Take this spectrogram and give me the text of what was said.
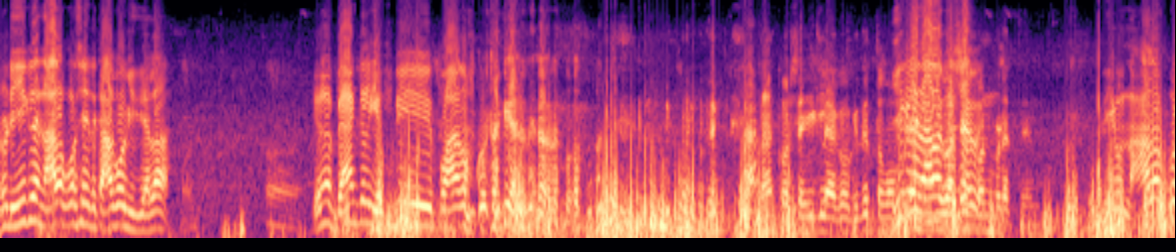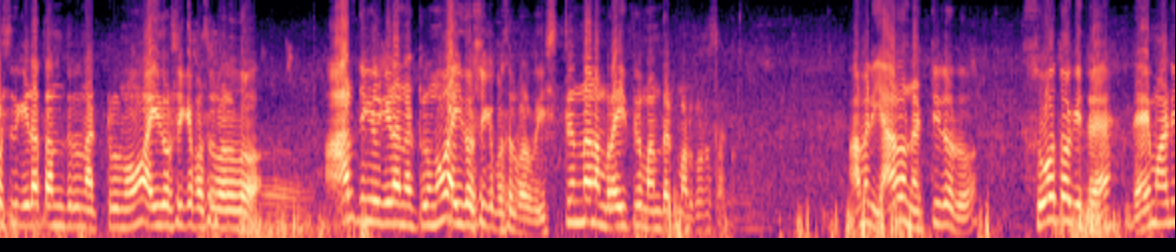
ನೋಡಿ ಈಗಲೇ ನಾಲ್ಕು ವರ್ಷ ಇದಕ್ಕೆ ಆಗೋಗಿದೆಯಲ್ಲ? ಏನೋ ಬ್ಯಾಂಕಲ್ಲಿ ಎಫ್ ಡಿ ಫಾರಂ ಕೊಟ್ಟಾಗ ಹೇಳ್ತಾರೆ ಅವರು. ನಾಲ್ಕು ವರ್ಷ ಈಗಲೇ ಆಗೋಗಿದೆ ಈಗಲೇ ನಾಲ್ಕು ವರ್ಷ. ಬಂದ್ಬಿಡತ್ತೆ. ನೀವು ನಾಲ್ಕು ವರ್ಷದ ಗಿಡ ತಂದ್ರು ನಟ್ರು ಐದು ವರ್ಷಕ್ಕೆ ಫಸಲು ಬರೋದು. ಆರು ತಿಂಗಳ ಗಿಡ ನಟ್ರು ಐದು ವರ್ಷಕ್ಕೆ ಫಸಲು ಬರೋದು. ಇಷ್ಟನ್ನ ನಮ್ಮ ರೈತರು ಮಂದಟ್ಟು ಮಾಡಿಕೊಂಡ್ರೆ ಸಾಕು. ಆಮೇಲೆ ಯಾರೋ ನಟ್ಟಿರೋರು ಸೋತೋಗಿದ್ರೆ ದಯಮಾಡಿ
